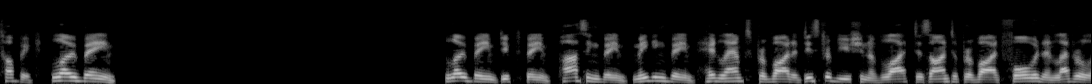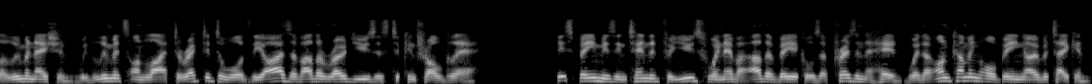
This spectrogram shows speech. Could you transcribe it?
Topic. Low beam Low beam dipped beam, passing beam, meeting beam, headlamps provide a distribution of light designed to provide forward and lateral illumination, with limits on light directed towards the eyes of other road users to control glare. This beam is intended for use whenever other vehicles are present ahead, whether oncoming or being overtaken.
